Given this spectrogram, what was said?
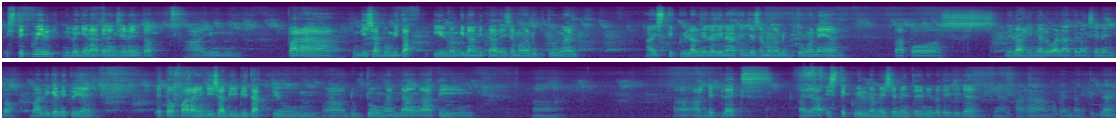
stick wheel, nilagyan natin ng semento. Ah, yung para hindi siya bumitak, iyon ang ginamit natin sa mga lugtungan. Ah, stick wheel lang nilagay natin dyan sa mga lugtungan na yan. Tapos, nila hinaluan natin ng semento. Bali ganito yan. Ito, para hindi siya bibitak yung ah, dugtungan ng ating ah, ah, Ardiplex. Kaya stick wheel na may semento yung nilagay ko dyan. Yan, para magandang tignan.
